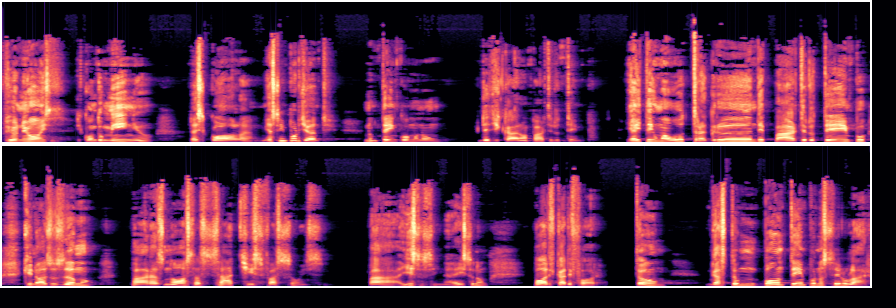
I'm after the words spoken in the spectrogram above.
reuniões de condomínio, da escola e assim por diante. Não tem como não dedicar uma parte do tempo. E aí tem uma outra grande parte do tempo que nós usamos para as nossas satisfações. Ah, isso sim, né? Isso não pode ficar de fora. Então, gastamos um bom tempo no celular.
